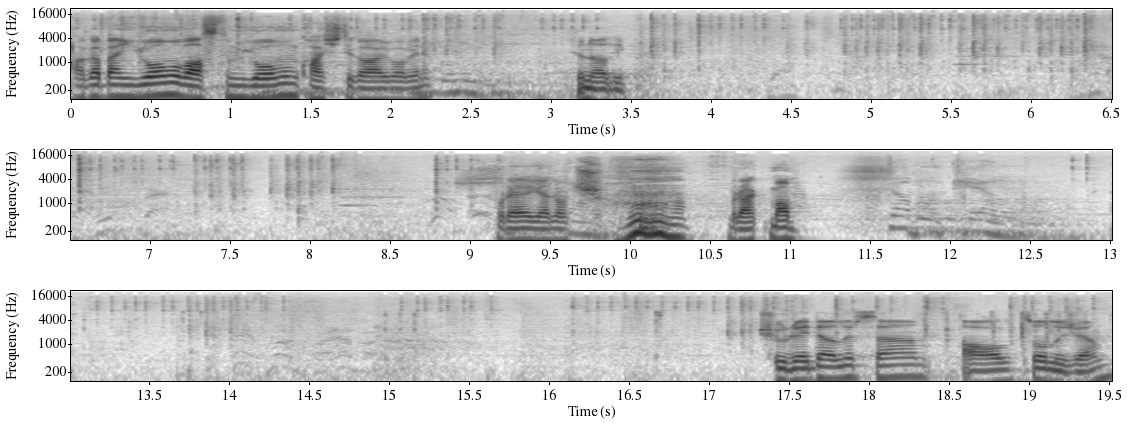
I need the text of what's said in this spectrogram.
Aga ben yoğumu bastım. Yoğumum kaçtı galiba benim. Şunu alayım. Buraya gel oç. Bırakmam. Şu red'i alırsam 6 olacağım.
